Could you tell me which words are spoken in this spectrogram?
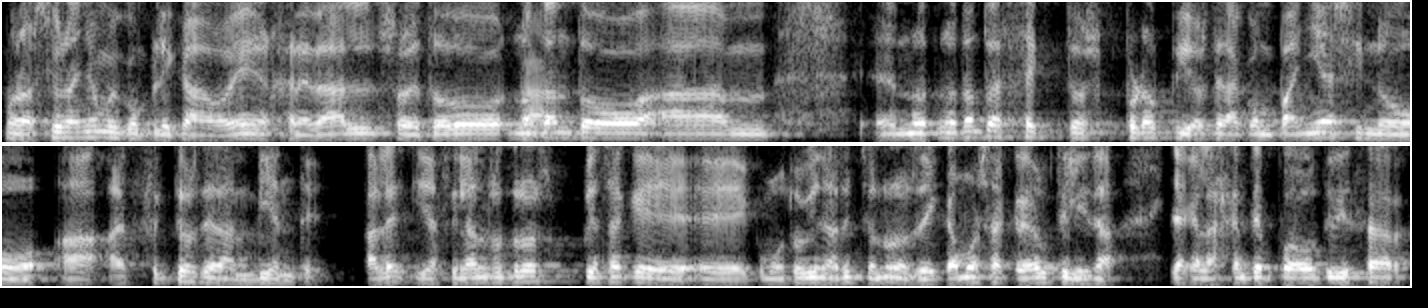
Bueno, ha sido un año muy complicado, ¿eh? en general, sobre todo, no, tanto a, no, no, tanto a efectos propios de la compañía, sino a, a efectos del ambiente. Y al final nosotros piensa que, eh, como tú bien has dicho, ¿no? nos dedicamos a crear utilidad, ya que la gente pueda utilizar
